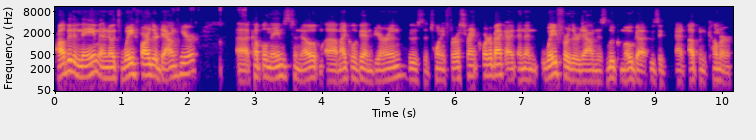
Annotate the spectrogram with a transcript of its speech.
probably the name, and I know it's way farther down here. Uh, a couple names to know uh, Michael Van Buren, who's the 21st ranked quarterback. And then way further down is Luke Moga, who's a, an up and comer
